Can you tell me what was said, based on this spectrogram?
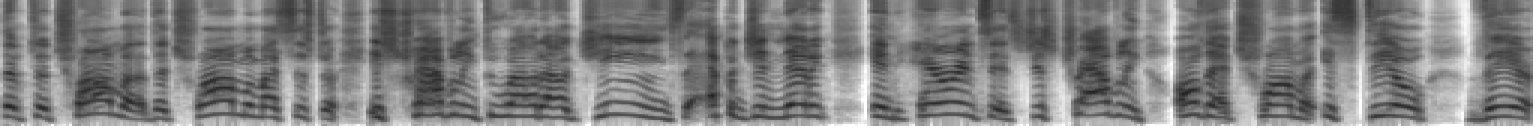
the, the trauma, the trauma, my sister, is traveling throughout our genes, the epigenetic inheritance, just traveling, all that trauma is still there.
